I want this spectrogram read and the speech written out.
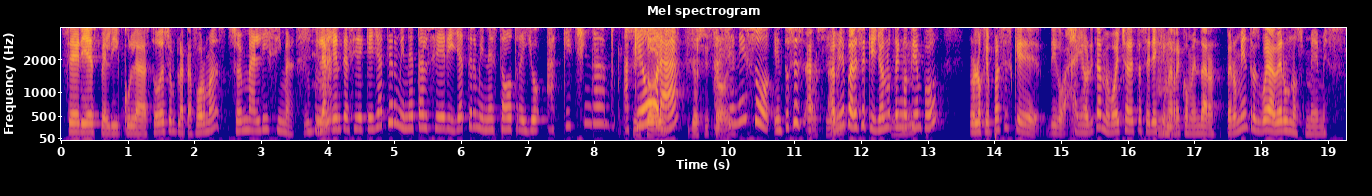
series, películas, todo eso en plataformas. Soy malísima. Y la gente así de que ya terminé tal serie, ya terminé esta otra. Y yo, ¿a qué chingada? ¿A Sí qué soy. hora Yo sí soy. hacen eso? Entonces, a, sí. a mí me parece que yo no tengo tiempo. Pero lo que pasa es que digo, ay, ahorita me voy a echar esta serie que me recomendaron. Pero mientras voy a ver unos memes.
